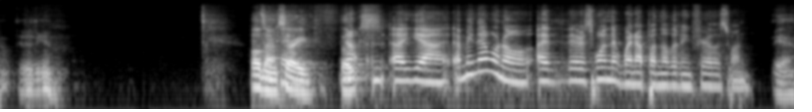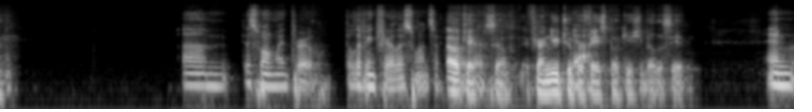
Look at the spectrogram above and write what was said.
Oh, did it again. Hold It's on, okay. sorry, no, folks. uh, yeah, I mean that one. Will, uh, there's one that went up on the Living Fearless one. yeah. Um, this one went through. The Living Fearless ones. Okay, through. so if you're on YouTube Yeah. or Facebook, you should be able to see it. And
